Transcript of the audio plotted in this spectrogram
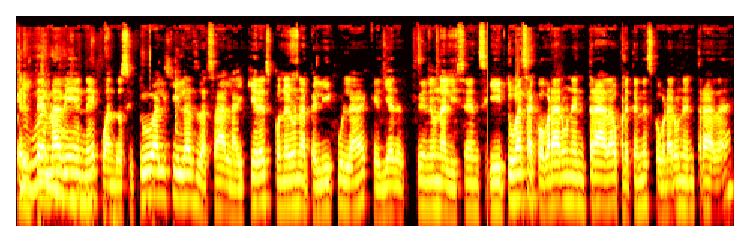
el tema viene cuando si tú alquilas la sala y quieres poner una película que ya tiene una licencia y tú vas a cobrar una entrada o pretendes cobrar una entrada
